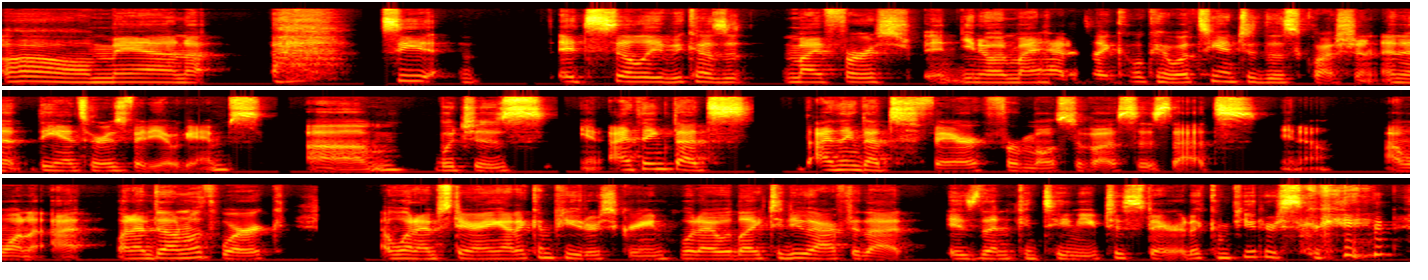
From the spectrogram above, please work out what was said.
Oh man. See, it's silly because it- my first, you know, in my head, it's like, okay, what's the answer to this question? And it, the answer is video games, um, which is, you know, I think that's, I think that's fair for most of us. Is that's, you know, I want to, when I'm done with work, and when I'm staring at a computer screen, what I would like to do after that is then continue to stare at a computer screen.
